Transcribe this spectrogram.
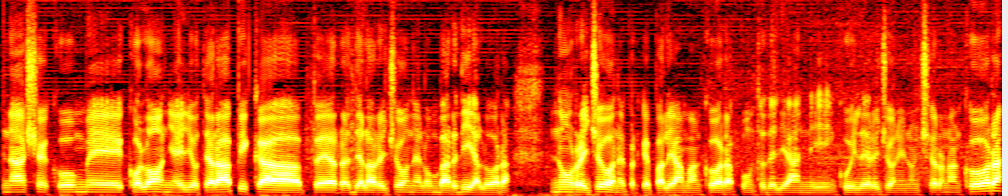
Nasce come colonia elioterapica della regione Lombardia, allora non regione perché parliamo ancora appunto degli anni in cui le regioni non c'erano ancora,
